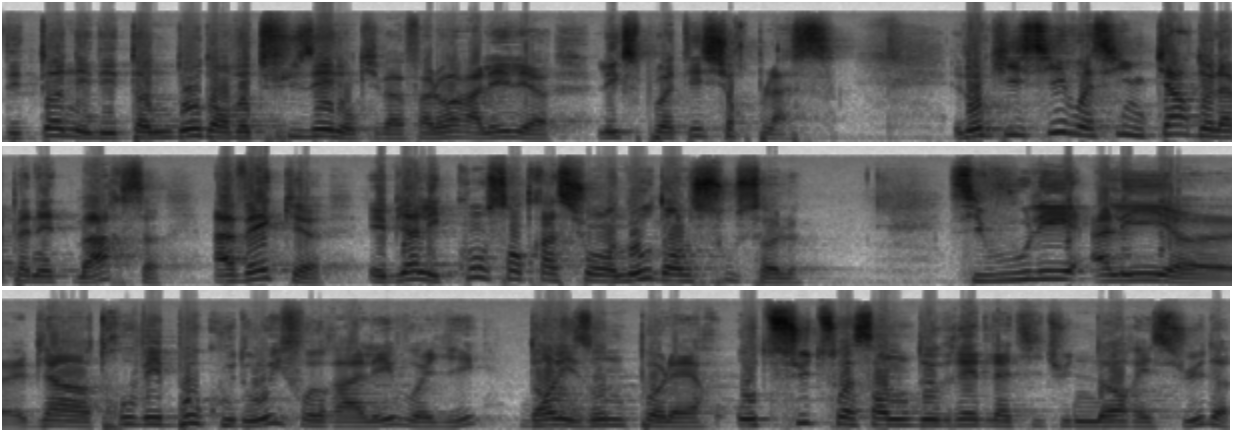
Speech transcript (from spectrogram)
des tonnes et des tonnes d'eau dans votre fusée, donc il va falloir aller l'exploiter sur place. Et donc ici, voici une carte de la planète Mars avec eh les concentrations en eau dans le sous-sol. Si vous voulez aller euh, eh trouver beaucoup d'eau, il faudra aller, voyez, dans les zones polaires, au-dessus de 60 degrés de latitude nord et sud.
